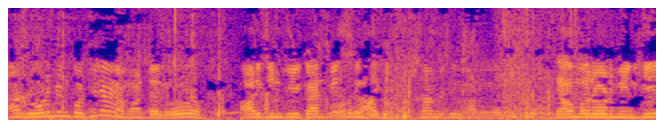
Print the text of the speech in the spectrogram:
ఆ రోడ్ మీదకి వచ్చినా మంటలు? ఆడికి ఇంటికి కనిపిస్తుంది. డాంబర్ రోడ్ మీదకి.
